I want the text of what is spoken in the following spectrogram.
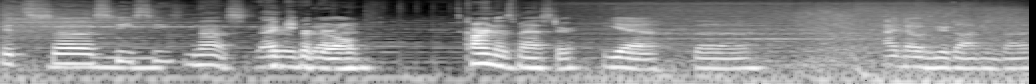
it's uh CC, no, it's extra girl. Guard. It's Karna's master. Yeah, the. I know who you're talking about.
